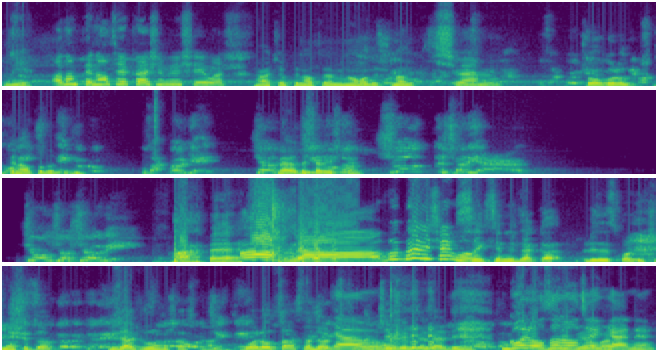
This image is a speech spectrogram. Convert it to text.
bilmiyorum. Adam penaltıya karşı bir şey var. Hakem penaltı vermiyor. Normalde şundan Hiç vermiyor. Çoğu gol- penaltı olur yumruk. Uzak bölge. Ver dışarı işte. Şut dışarıya. Joshua Shelby. ah be. Ah ya bu böyle şey mi olur? 80. dakika Rizespor'un ikinci şutu. Güzel vurmuş aslında. Gol olsa aslında 4 Ya. 0dan çevirebilirlerdi yani. Gol olsa ne Bilmiyorum olacak artık. yani?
